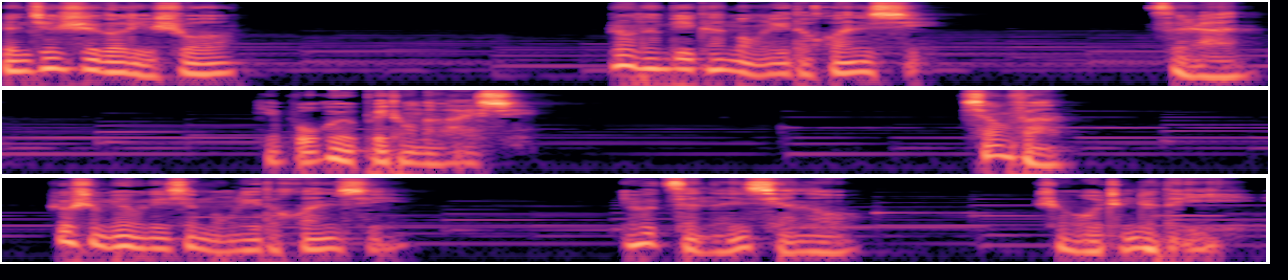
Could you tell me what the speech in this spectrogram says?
人间失格里说：“若能避开猛烈的欢喜。”自然，也不会有悲痛的来袭。相反，若是没有那些猛烈的欢喜，又怎能显露生活真正的意义？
